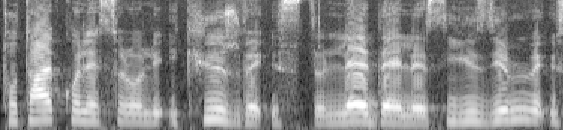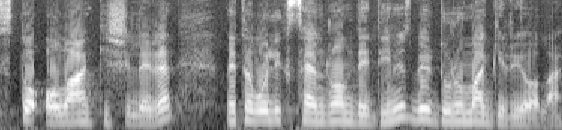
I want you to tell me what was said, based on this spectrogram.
total kolesterolü 200 ve üstü, LDL'si 120 ve üstü olan kişilerin metabolik sendrom dediğimiz bir duruma giriyorlar.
